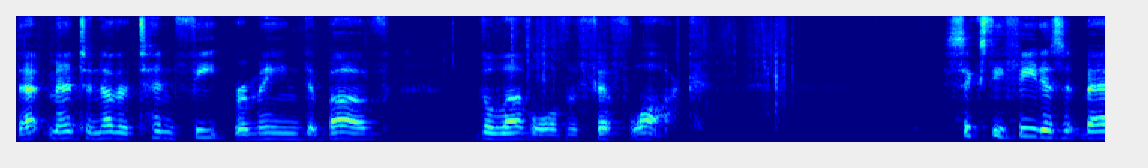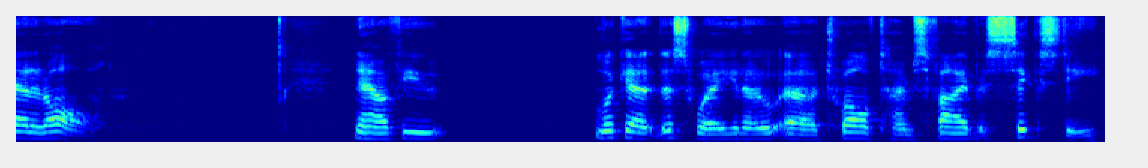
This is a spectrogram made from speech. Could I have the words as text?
That meant another 10 feet remained above the level of the fifth lock. 60 feet isn't bad at all. Now, if you look at it this way, you know, uh, 12 times 5 is 60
